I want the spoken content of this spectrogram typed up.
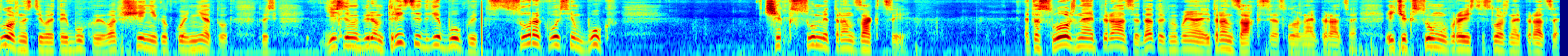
Сложности в этой букве вообще никакой нету. То есть, если мы берем 32 буквы, 48 букв в чек-сумме транзакции, это сложная операция, да, то есть мы понимаем, и транзакция сложная операция, и чек-сумму провести сложная операция.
